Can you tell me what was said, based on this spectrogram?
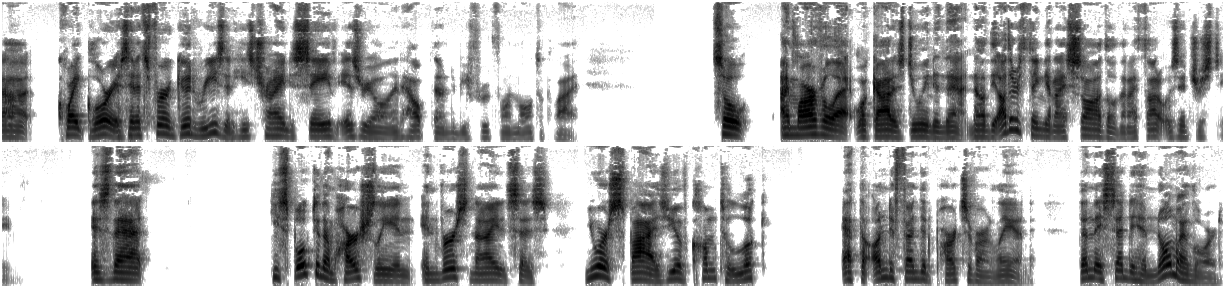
Uh, quite glorious, and it's for a good reason. He's trying to save Israel and help them to be fruitful and multiply. So I marvel at what God is doing in that. Now, the other thing that I saw, though, that I thought it was interesting is that he spoke to them harshly. And in verse 9, it says, You are spies. You have come to look at the undefended parts of our land. Then they said to him, No, my lord,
